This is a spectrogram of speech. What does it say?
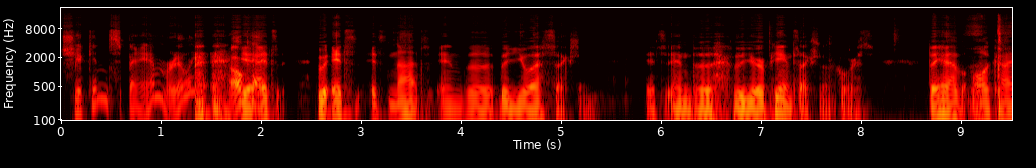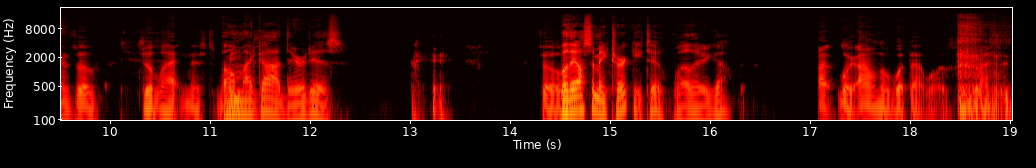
Chicken spam? Really? Okay. Yeah, it's it's it's not in the the U.S. section. It's in the the European section, of course. They have all kinds of gelatinous. Oh my. God! There it is. So Well, they also make turkey too. Well, there you go. I, look, I don't know what that was, but I said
